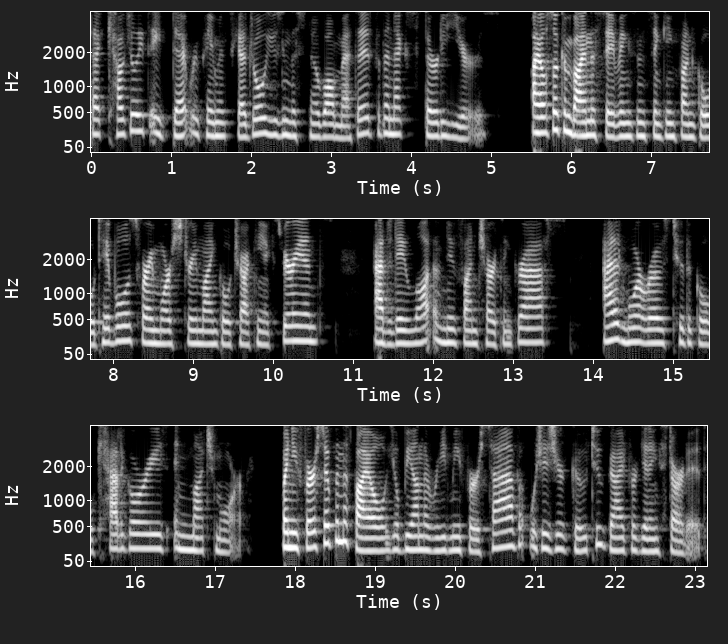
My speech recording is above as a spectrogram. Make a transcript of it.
that calculates a debt repayment schedule using the snowball method for the next 30 years. I also combine the savings and sinking fund goal tables for a more streamlined goal tracking experience, added a lot of new fund charts and graphs, added more rows to the goal categories, and much more. When you first open the file, you'll be on the Read Me First tab, which is your go-to guide for getting started.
